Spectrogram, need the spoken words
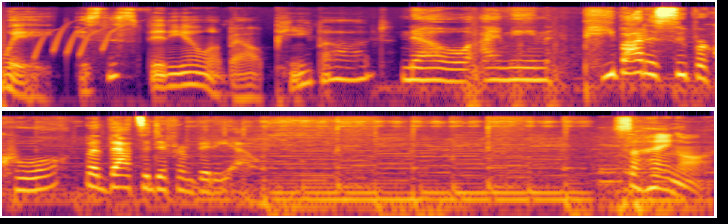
Wait, is this video about PBOT? No, I mean, PBOT is super cool, but that's a different video. So hang on.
